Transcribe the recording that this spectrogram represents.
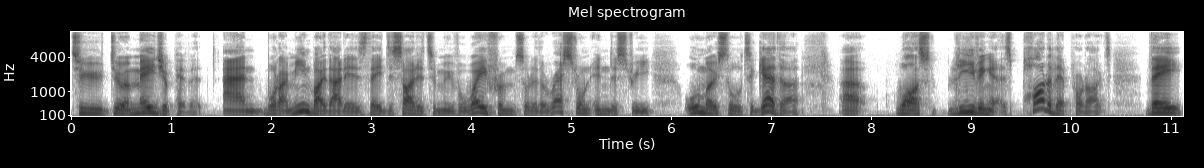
to do a major pivot. And what I mean by that is they decided to move away from sort of the restaurant industry almost altogether, uh, whilst leaving it as part of their product. They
